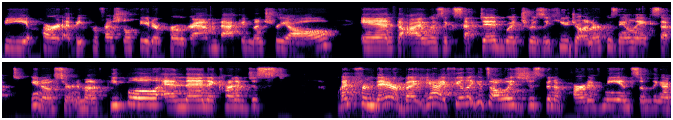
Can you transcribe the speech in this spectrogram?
be a part of a professional theater program back in montreal and i was accepted which was a huge honor because they only accept you know a certain amount of people and then it kind of just went from there. But yeah, I feel like it's always just been a part of me and something I've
